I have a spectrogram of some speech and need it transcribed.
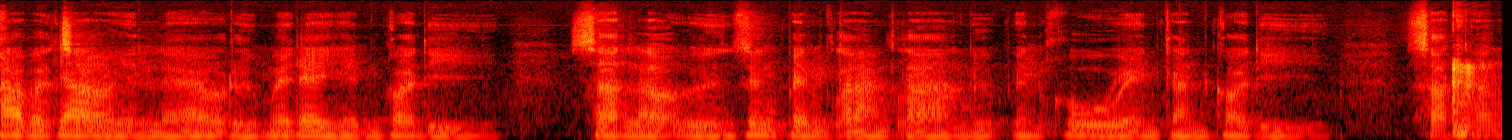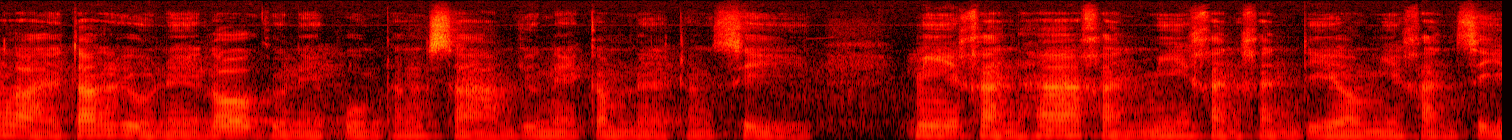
ข้าพเจ้าเห็นแล้วหรือไม่ได้เห็นก็ดี สัตว์เหล่าอื่นซึ่งเป็นกลางกลางหรือเป็นคู่เวรกันก็ดี สัตว์ทั้งหลายตั้งอยู่ในโลกอยู่ในภูมิทั้งสามอยู่ในกำเนิดทั้งสี่มีขันห้าขันมีขันขันเดียว มีขันสี่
